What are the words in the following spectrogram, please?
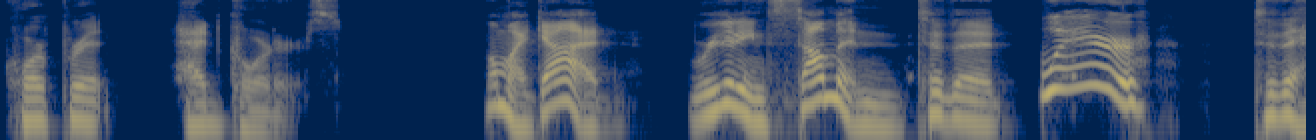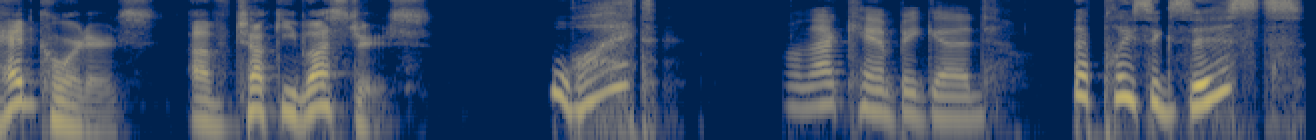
corporate headquarters. Oh my god. We're getting summoned to the Where? to the headquarters of Chucky Busters. What? well, that can't be good. That place exists?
